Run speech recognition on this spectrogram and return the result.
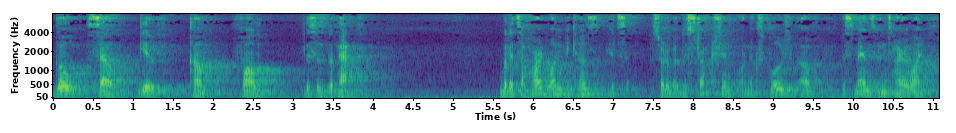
Go, sell, give, come, follow. This is the path. But it's a hard one because it's sort of a destruction or an explosion of this man's entire life.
